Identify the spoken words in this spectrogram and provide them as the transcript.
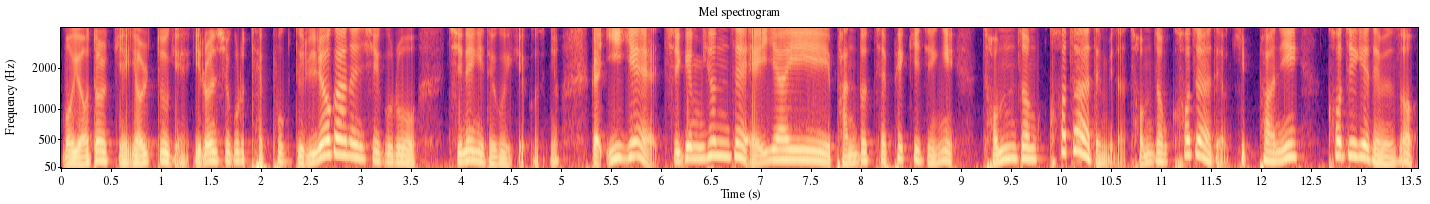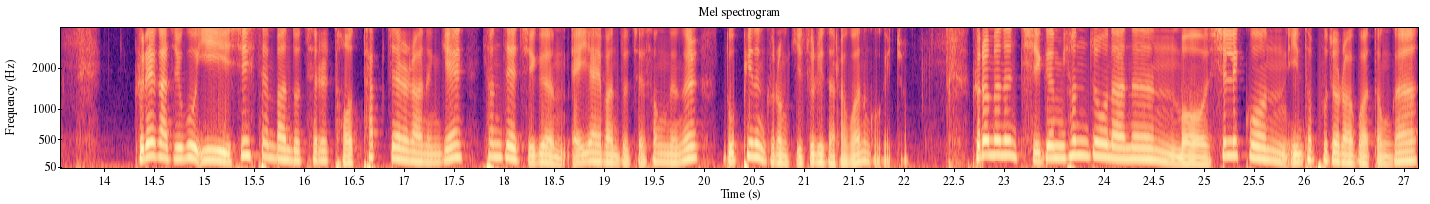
뭐 8개, 12개 이런 식으로 대폭 늘려가는 식으로 진행이 되고 있겠거든요. 그러니까 이게 지금 현재 AI 반도체 패키징이 점점 커져야 됩니다. 점점 커져야 돼요. 기판이 커지게 되면서 그래가지고 이 시스템 반도체를 더 탑재를 하는 게 현재 지금 AI 반도체 성능을 높이는 그런 기술이다라고 하는 거겠죠. 그러면은 지금 현존하는 뭐 실리콘 인터포저라고 하던가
